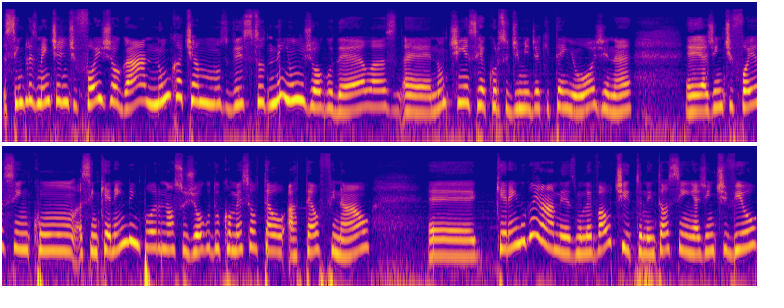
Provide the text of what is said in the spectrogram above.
simplesmente a gente foi jogar nunca tínhamos visto nenhum jogo delas é, não tinha esse recurso de mídia que tem hoje né É, a gente foi assim com assim querendo impor o nosso jogo do começo até o, até o final, é, querendo ganhar mesmo, levar o título. Então assim a gente viu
